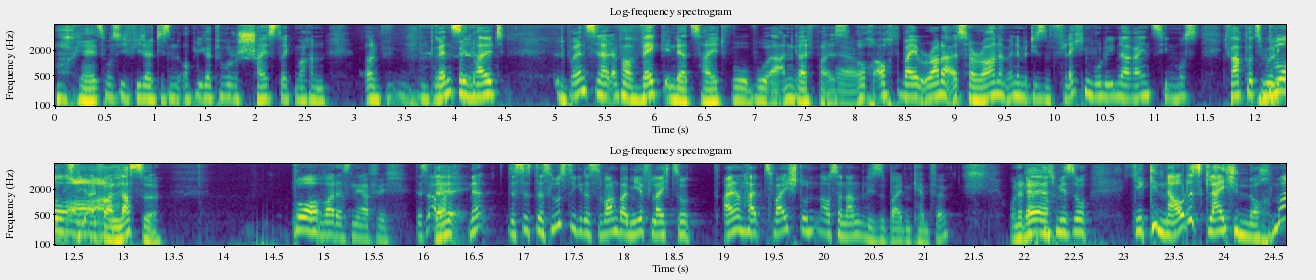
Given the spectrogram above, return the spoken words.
Ach ja, jetzt muss ich wieder diesen obligatorischen Scheißdreck machen. Und du brennst den halt. Du brennst den halt einfach weg in der Zeit, wo, wo er angreifbar ist. Ja. Auch, auch bei Rada al Saran am Ende mit diesen Flächen, wo du ihn da reinziehen musst. Ich war kurz überlegt, ob ich die einfach lasse. Boah, war das nervig. Das, aber, ne, das ist das Lustige, das waren bei mir vielleicht so eineinhalb, zwei Stunden auseinander, diese beiden Kämpfe. Und da dachte ja, ich mir so, hier genau das gleiche nochmal?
